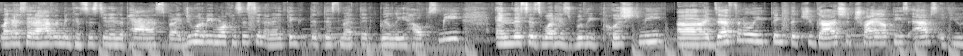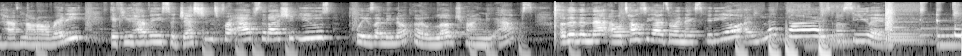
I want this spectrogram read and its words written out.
Like I said, I haven't been consistent in the past, but I do want to be more consistent and I think that this method really helps me and this is what has really pushed me. Uh, I definitely think that you guys should try out these apps if you have not already. If you have any suggestions for apps that I should use, please let me know because I love trying new apps. Other than that, I will talk to you guys in my next video. I love you guys I'll see you later.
